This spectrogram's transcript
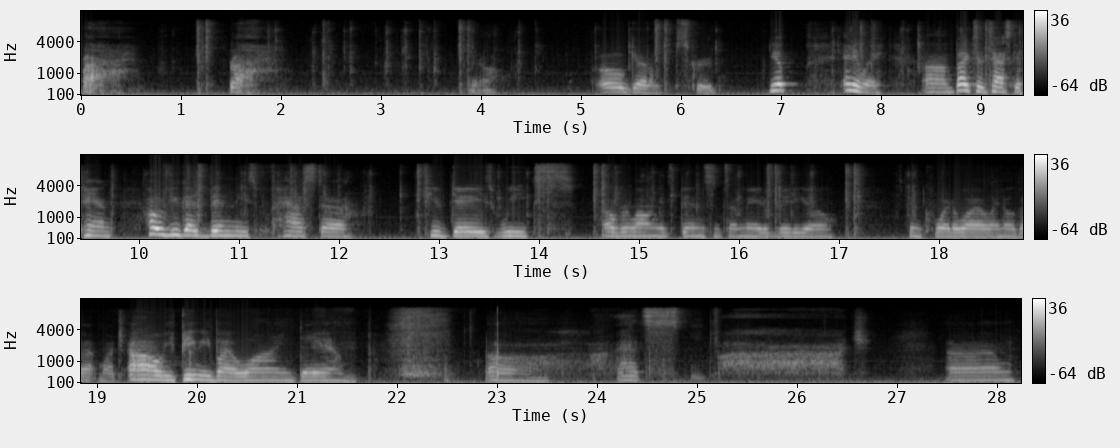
Rah! Rah! You know. Oh god, I'm screwed. Yep. Anyway, um, back to the task at hand. How have you guys been these past uh, few days, weeks, however long it's been since I made a video? It's been quite a while, I know that much. Oh, he beat me by a line, damn. Oh, that's fudge. Um,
